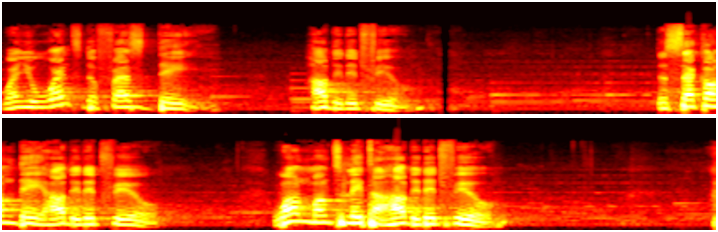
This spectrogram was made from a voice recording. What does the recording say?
When you went the first day, how did it feel? The second day, how did it feel? One month later, how did it feel?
